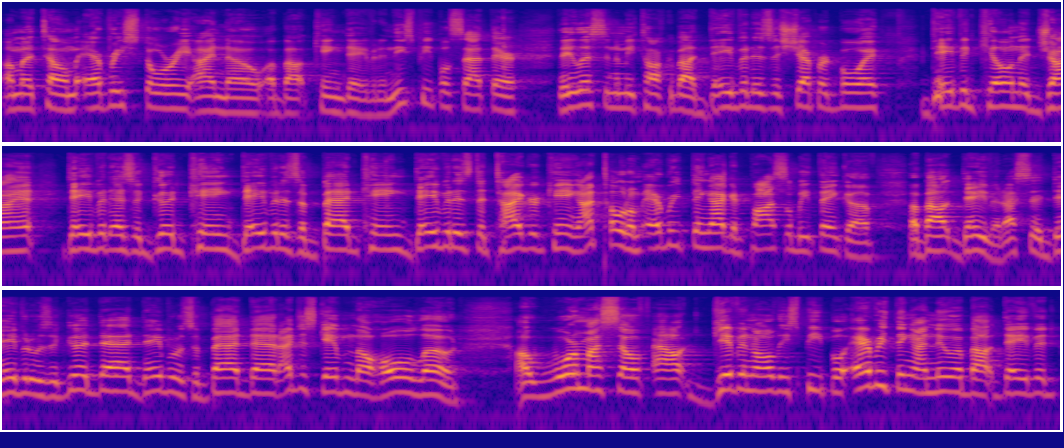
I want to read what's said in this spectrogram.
I'm going to tell them every story I know about King David. And these people sat there, they listened to me talk about David as a shepherd boy, David killing a giant, David as a good king, David as a bad king, David as the tiger king. I told them everything I could possibly think of about David. I said David was a good dad, David was a bad dad. I just gave them the whole load. I wore myself out, giving all these people everything I knew about David.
